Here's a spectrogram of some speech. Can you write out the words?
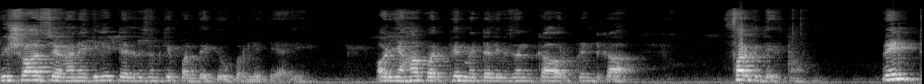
विश्वास जगाने के लिए टेलीविज़न के पर्दे के ऊपर लेके आई है। और यहाँ पर फिर मैं टेलीविज़न का और प्रिंट का फ़र्क देखता हूँ। प्रिंट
